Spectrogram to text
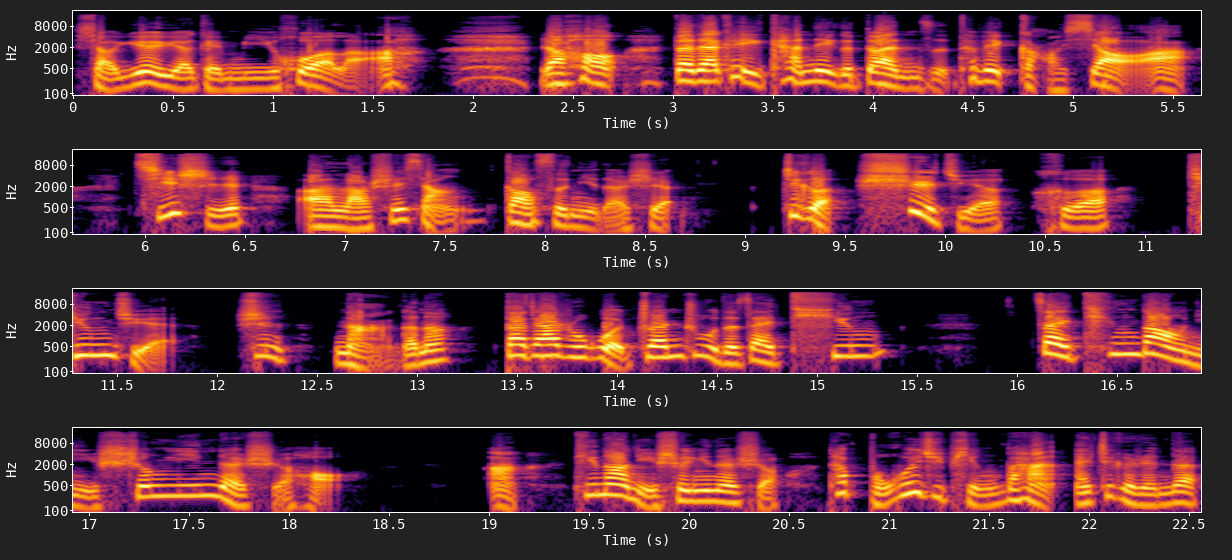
小月月给迷惑了啊！然后大家可以看那个段子，特别搞笑啊。其实啊，老师想告诉你的是，这个视觉和听觉是哪个呢？大家如果专注的在听，在听到你声音的时候啊，听到你声音的时候，他不会去评判，哎，这个人的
